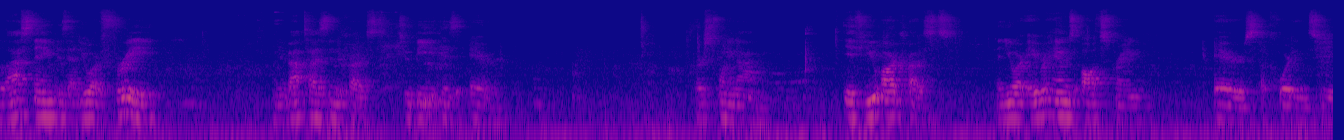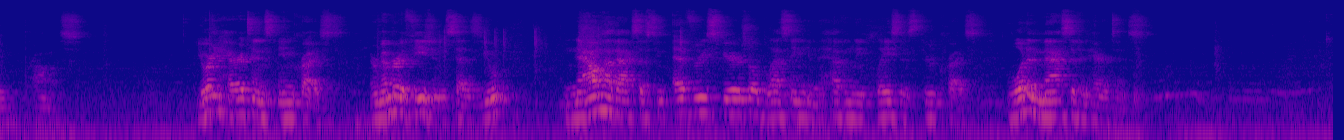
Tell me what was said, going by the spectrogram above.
The last thing is that you are free when you're baptized into Christ to be his heir. Verse 29. If you are Christ's, then you are Abraham's offspring, heirs according to promise. Your inheritance in Christ. And remember, Ephesians says, You now have access to every spiritual blessing in the heavenly places through Christ. What a massive inheritance.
